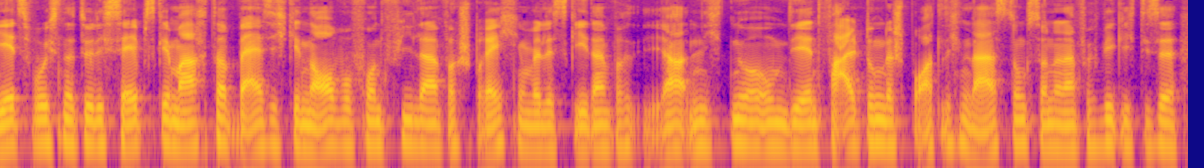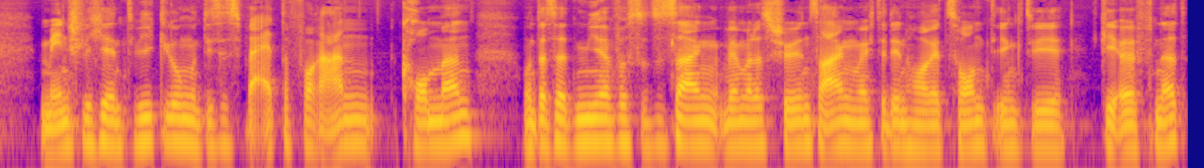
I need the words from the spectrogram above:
Jetzt, wo ich es natürlich selbst gemacht habe, weiß ich genau, wovon viele einfach sprechen, weil es geht einfach ja nicht nur um die Entfaltung der sportlichen Leistung, sondern einfach wirklich diese menschliche Entwicklung und dieses weiter vorankommen. Und das hat mir einfach sozusagen, wenn man das schön sagen möchte, den Horizont irgendwie geöffnet.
